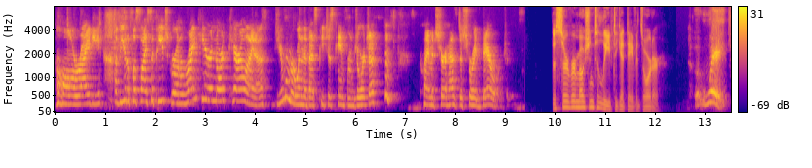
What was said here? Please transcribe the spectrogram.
All righty. a beautiful slice of peach grown right here in North Carolina. Do you remember when the best peaches came from Georgia? Climate sure has destroyed their orchards. The server motioned to leave to get David's order. Uh, wait.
